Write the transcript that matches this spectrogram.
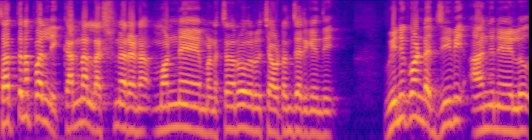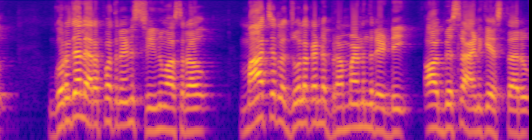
సత్తెనపల్లి కన్న లక్ష్మీనారాయణ మొన్నే మన చంద్రబాబు గారు చెప్పడం జరిగింది. వినుకొండ జీవి ఆంజనేయులు గురజాల ఎరపతనేని శ్రీనివాసరావు మాచర్ల జూలకండ బ్రహ్మానంద రెడ్డి ఆబ్వియస్లీ ఆయనకే ఇస్తారు.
